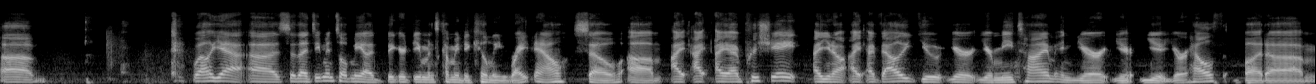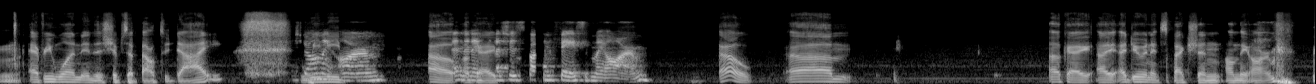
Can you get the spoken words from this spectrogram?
Um, well, yeah. Uh, so that demon told me a bigger demon's coming to kill me right now. So um, I, I I appreciate I, you know I, I value you, your your me time and your your your, your health, but um, everyone in the ship's about to die. Show him We my need- arm, Oh, and then okay. I touch his fucking face with my arm. Oh, um, okay. I, I do an inspection on the arm.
